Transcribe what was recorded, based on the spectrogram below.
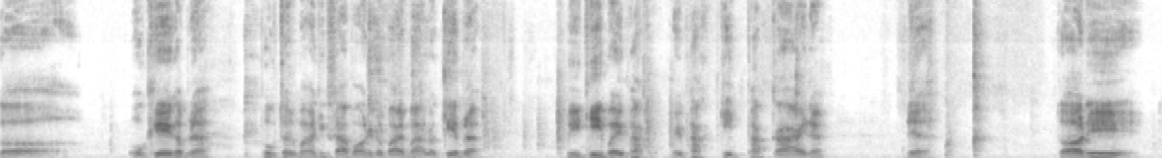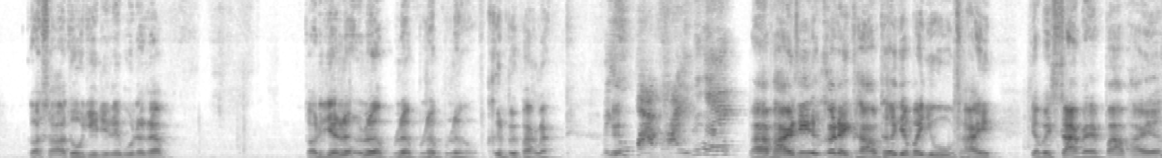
ก็โอเคครับนะ พวกสมาชิกสามรสบายมาก เราเตรียมแล้ว มีที่ไปพักไปพักจิตพักกายนะ เนี่ย ตอนนี้ก็สาธุยินดีในบุญนะครับ ตอนนี้จะเริ่มเริ่มเริ่มเริ่มเริ่มขึ้นไปพักแล้วไปอยู่ป่าไผ่หรือไงป่าไผ่ที่ก็ได้ข่าวเธอจะมาอยู่ไทย จะไปสร้างอะไรป่าไผ่อะ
